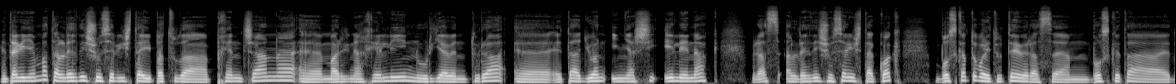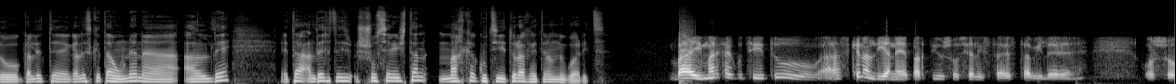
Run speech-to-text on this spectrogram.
eta gehien bat alderdi sozialista ipatzu da prentxan, eh, Marina Geli, Nuria Ventura, eh, eta Joan Inasi Helenak, beraz, alderdi sozialistakoak, bozkatu baitute, beraz, eh, bozketa edo galete, galezketa honen eh, alde, eta alderdi sozialistan markakutzi ditola gaiten dugu haritz. Bai, markak utzi ditu, azken aldian eh, Partidu Sozialista ez da bile oso,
